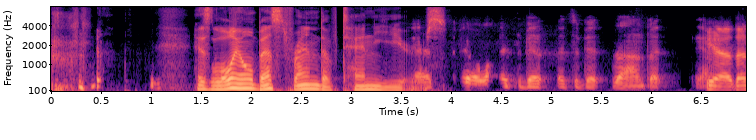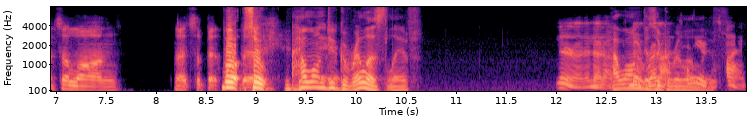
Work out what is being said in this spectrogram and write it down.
His loyal best friend of 10 years. It's a bit. It's a bit round, but yeah. Yeah, that's a long. That's a bit. Well, bit- so how long do gorillas live? No, no, no, no, no. How long no, does a gorilla live? fine.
